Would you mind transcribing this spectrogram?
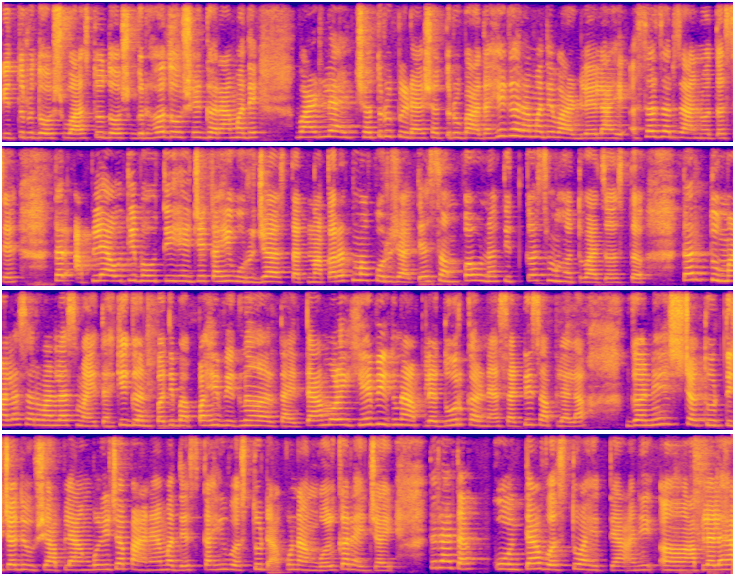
पितृदोष वास्तुदोष ग्रहदोष हे घरामध्ये वाढले आहेत. शत्रुपिढ्या शत्रुबाधा हे घरामध्ये वाढलेलं आहे. असं जर जाणवत असेल तर आपल्या अवतीभोवती हे जे काही ऊर्जा असतात नकारात्मक ऊर्जा ते संपवणं तितकंच महत्त्वाचं असतं. तर तुम्हाला सर्वांनाच माहीत आहे की गणपती बाप्पा हे विघ्न अर्थ आहेत. त्यामुळे हे विघ्न आपले दूर करण्यासाठीच आपल्याला गणेश चतुर्थीच्या दिवशी आपल्या आंघोळीच्या पाण्यामध्येच काही वस्तू टाकून आंघोळ करायची आहे. तर आता कोणत्या वस्तू आहेत त्या आणि आपल्याला ह्या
